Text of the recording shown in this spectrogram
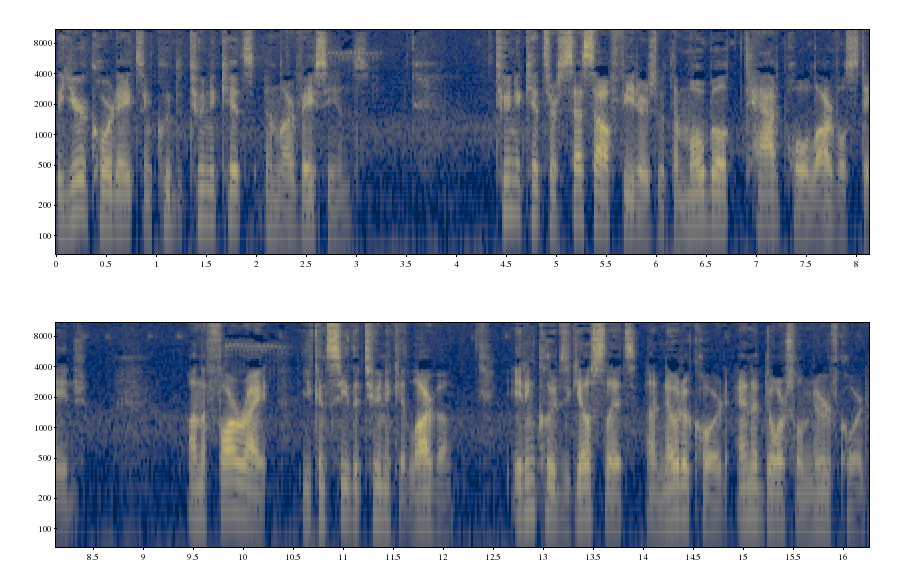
The urochordates include the tunicates and larvaceans. Tunicates are sessile feeders with a mobile tadpole larval stage. On the far right, you can see the tunicate larva. It includes gill slits, a notochord, and a dorsal nerve cord.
